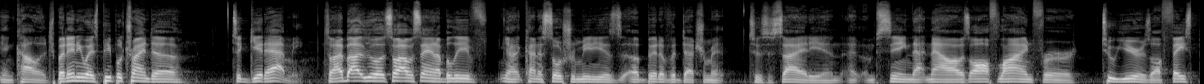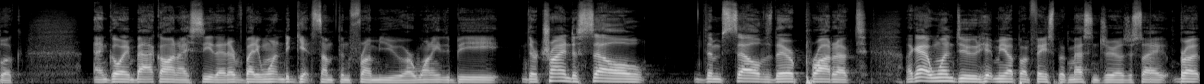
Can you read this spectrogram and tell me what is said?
in college. But anyways, people trying to to get at me. So I so I was saying I believe you know, kind of social media is a bit of a detriment to society, and I'm seeing that now. I was offline for two years off Facebook and going back on, I see that everybody wanting to get something from you or wanting to be, they're trying to sell themselves, their product. Like I had one dude hit me up on Facebook Messenger. I was just like, bro,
